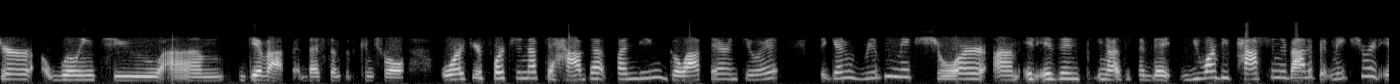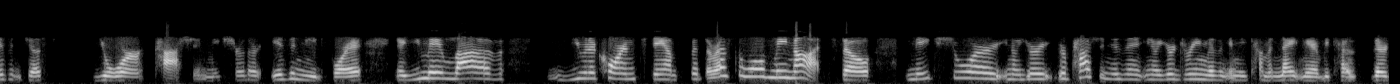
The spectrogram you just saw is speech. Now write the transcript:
you're willing to um, give up, the sense of control. Or if you're fortunate enough to have that funding, go out there and do it. Again, really make sure um, it isn't, you know, as I said, that you want to be passionate about it, but make sure it isn't just your passion. Make sure there is a need for it. You know, you may love unicorn stamps, but the rest of the world may not. So make sure, you know, your, your passion isn't, you know, your dream isn't going to become a nightmare because there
